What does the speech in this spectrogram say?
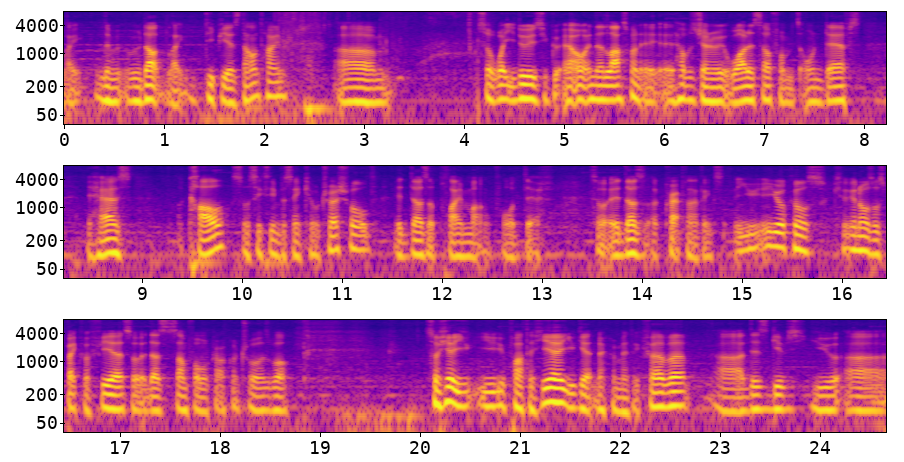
like without like DPS downtime. Um, so what you do is you go, oh and the last one it, it helps generate water cell from its own deaths. It has a cull so 16% kill threshold. It does apply Mark for Death. So it does a crap ton of things. You, you can also spec for fear so it does some form of crowd control as well so here you, you part it here, you get necromantic fervor. Uh, this gives you uh,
